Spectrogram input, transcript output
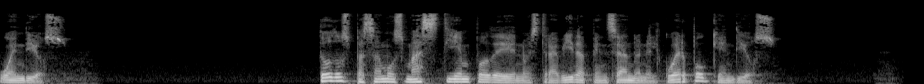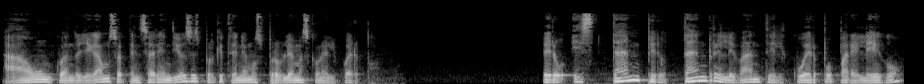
o en Dios? Todos pasamos más tiempo de nuestra vida pensando en el cuerpo que en Dios. Aun cuando llegamos a pensar en Dios es porque tenemos problemas con el cuerpo. Pero es tan, pero tan relevante el cuerpo para el ego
